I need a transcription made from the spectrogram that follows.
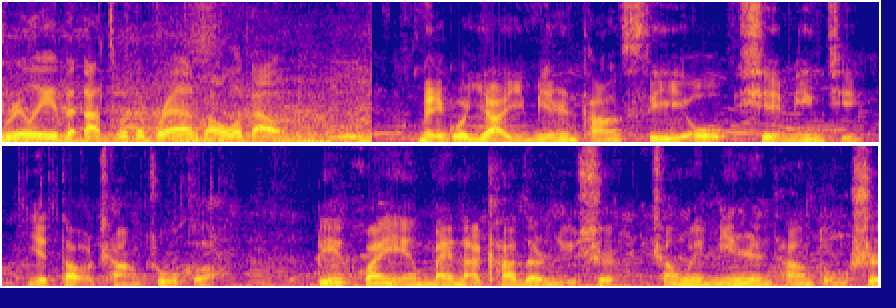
really that's what the brand's all about. 美国亚裔名人堂 CEO 谢明锦也到场祝贺，并欢迎 Manna Carter 女士成为名人堂董事，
